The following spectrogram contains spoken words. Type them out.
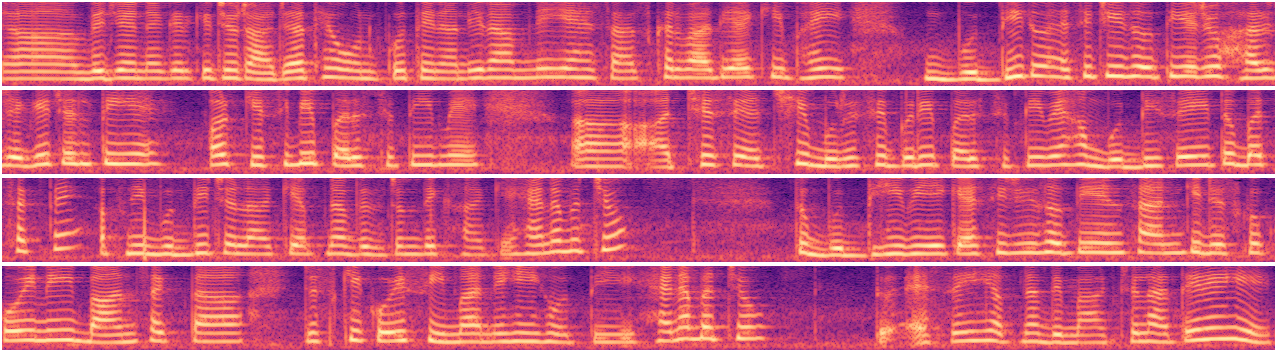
विजयनगर के जो राजा थे उनको तेनालीराम ने यह एहसास करवा दिया कि भाई बुद्धि तो ऐसी चीज़ होती है जो हर जगह चलती है और किसी भी परिस्थिति में आ, अच्छे से अच्छी बुरी से बुरी परिस्थिति में हम बुद्धि से ही तो बच सकते हैं अपनी बुद्धि चला के अपना विजडम दिखा के है ना बच्चों? तो बुद्धि भी एक ऐसी चीज़ होती है इंसान की जिसको कोई नहीं बाँध सकता जिसकी कोई सीमा नहीं होती है ना बच्चों? तो ऐसे ही अपना दिमाग चलाते रहिए,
